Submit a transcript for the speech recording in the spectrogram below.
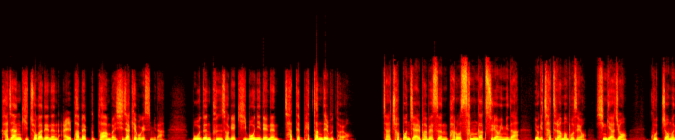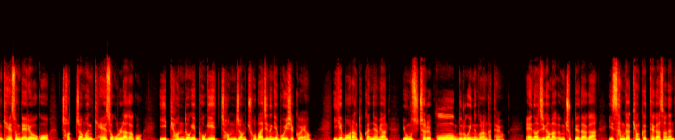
가장 기초가 되는 알파벳부터 한번 시작해 보겠습니다. 모든 분석의 기본이 되는 차트 패턴들부터요. 자, 첫 번째 알파벳은 바로 삼각 수렴입니다. 여기 차트를 한번 보세요. 신기하죠? 고점은 계속 내려오고 저점은 계속 올라가고 이 변동의 폭이 점점 좁아지는 게 보이실 거예요. 이게 뭐랑 똑같냐면 용수철을 꾹 누르고 있는 거랑 같아요. 에너지가 막 응축되다가 이 삼각형 끝에 가서는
